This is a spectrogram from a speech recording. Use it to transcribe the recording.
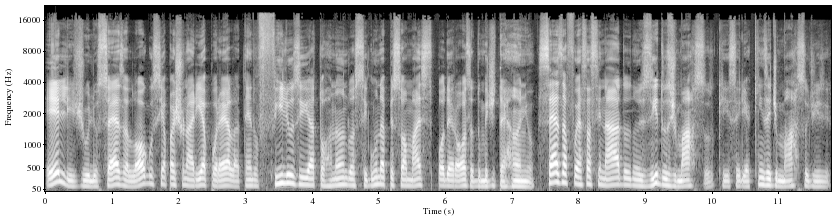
Ele, Júlio César, logo se apaixonaria por ela, tendo filhos e a tornando a segunda pessoa mais poderosa do Mediterrâneo. César foi assassinado nos idos de março, que seria 15 de março de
